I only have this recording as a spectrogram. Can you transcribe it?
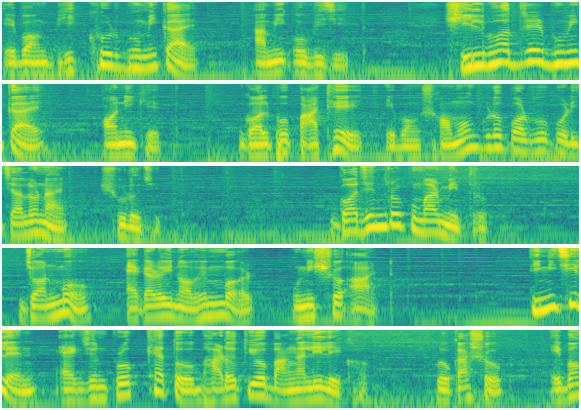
এবং ভিক্ষুর ভূমিকায় আমি অভিজিৎ। শিলভদ্রের ভূমিকায় অনিকেত। গল্প পাঠে এবং সমগ্র পর্ব পরিচালনায় সুরজিৎ। গজেন্দ্র কুমার মিত্র। জন্ম এগারোই নভেম্বর উনিশশো আট। তিনি ছিলেন একজন প্রখ্যাত ভারতীয় বাঙালি লেখক, প্রকাশক এবং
